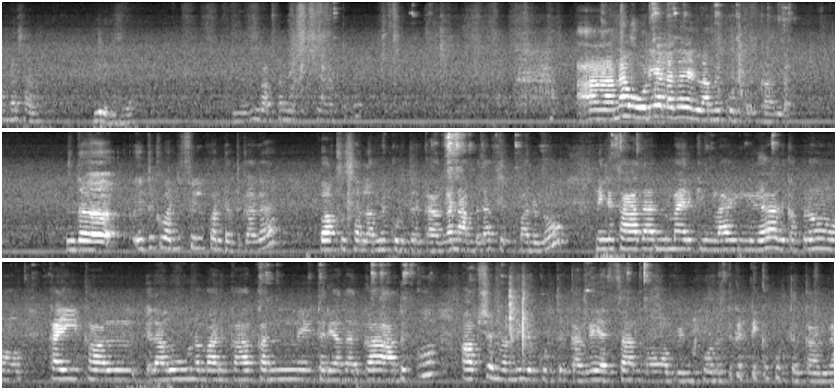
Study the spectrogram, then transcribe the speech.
அம்மா சார். ஆனால் ஒடியால தான் எல்லாமே கொடுத்துருக்காங்க. இந்த இதுக்கு வந்து ஃபில் பண்ணுறதுக்காக பாக்ஸஸ் எல்லாமே கொடுத்துருக்காங்க. நம்ம தான் ஃபிட் பண்ணணும். நீங்கள் சாதாரணமாக இருக்கீங்களா? இல்லையா? அதுக்கப்புறம் கை கால் ஏதாவது ஊனமாக இருக்கா? கண் தெரியாத இருக்கா? அதுக்கும் ஆப்ஷன் வந்து இதை கொடுத்துருக்காங்க. எஸ் ஆர் அப்படின்னு போடுறதுக்கு டிக்கு கொடுத்துருக்காங்க.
